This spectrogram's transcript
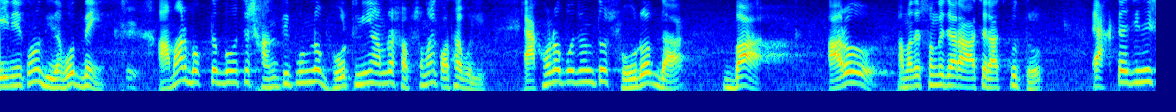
এই নিয়ে কোনো দ্বিধাবোধ নেই। আমার বক্তব্য হচ্ছে শান্তিপূর্ণ ভোট নিয়ে আমরা সবসময় কথা বলি। এখনও পর্যন্ত সৌরভ দা বা আরও আমাদের সঙ্গে যারা আছে রাজপুত্র একটা জিনিস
